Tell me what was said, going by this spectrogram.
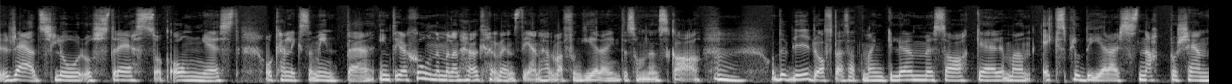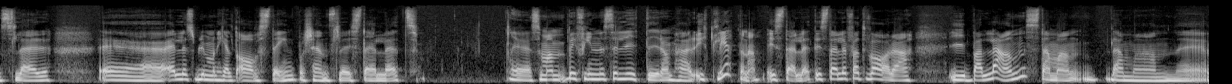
rädslor och stress och ångest och kan liksom inte, integrationen mellan höger och vänster hjärnhalva fungerar inte som den ska. Mm. Och det blir då oftast att man glömmer saker, man exploderar snabbt på känslor eh, eller så blir man helt avstängd på känslor istället. Eh, så man befinner sig lite i de här ytterligheterna istället. Istället för att vara i balans där man, där man eh,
